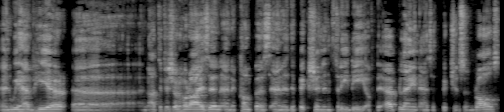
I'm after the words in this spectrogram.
and we have here uh, an artificial horizon and a compass and a depiction in 3D of the airplane as it pitches and rolls.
